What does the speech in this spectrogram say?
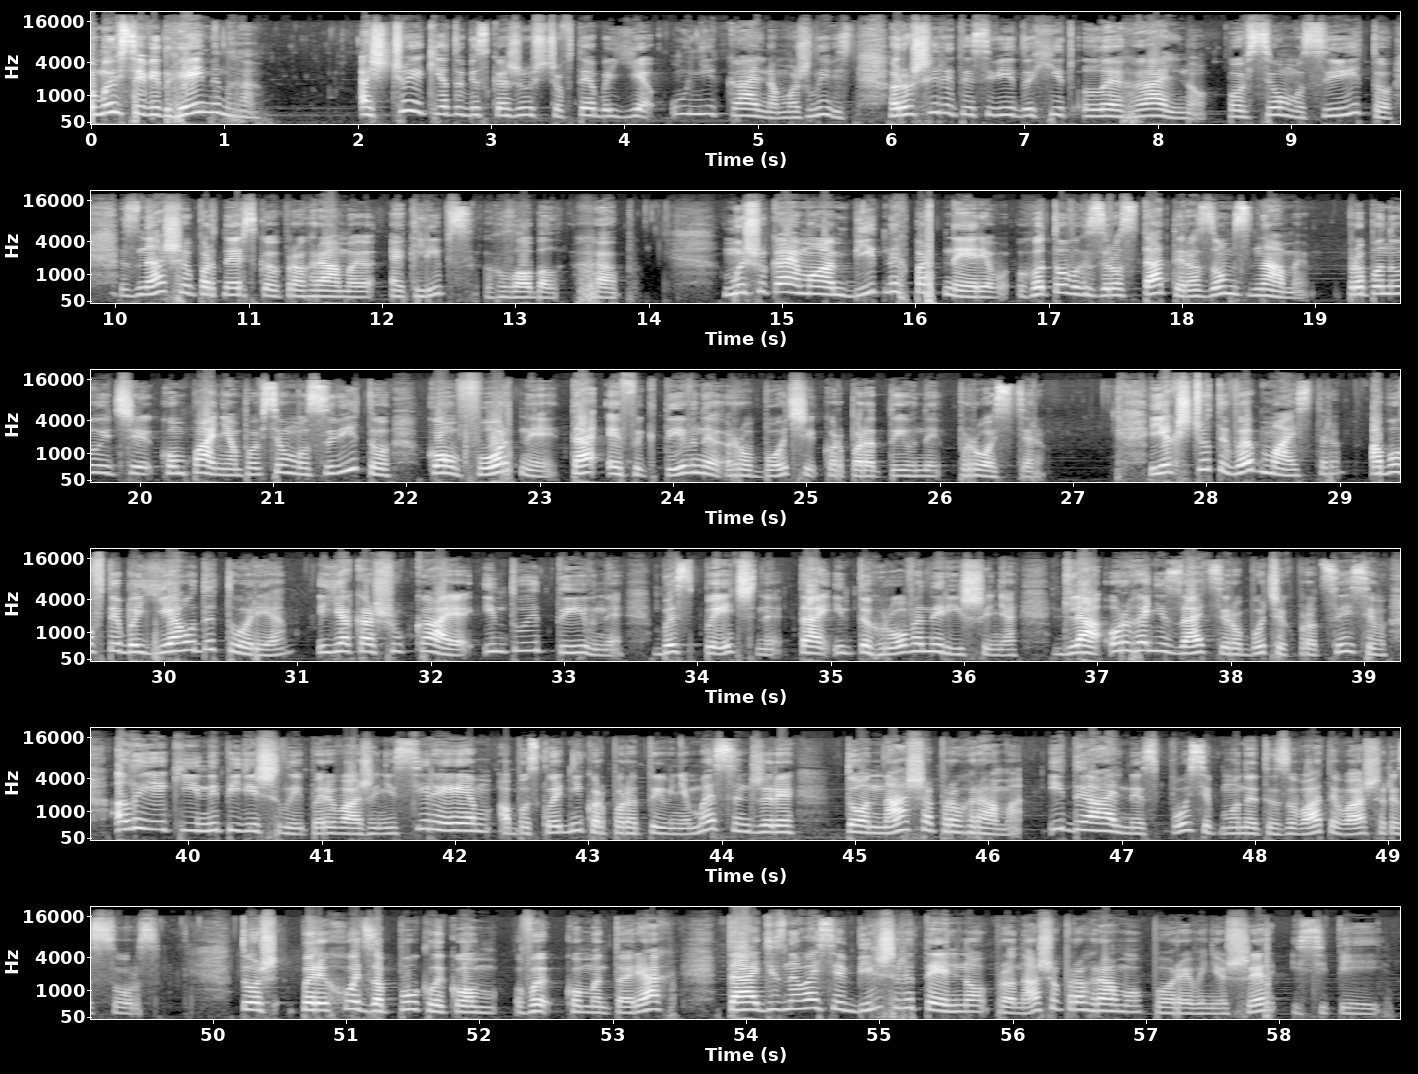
Втомився від геймінга? А що як я тобі скажу, що в тебе є унікальна можливість розширити свій дохід легально по всьому світу з нашою партнерською програмою Eclipse Global Hub? Ми шукаємо амбітних партнерів, готових зростати разом з нами, пропонуючи компаніям по всьому світу комфортний та ефективний робочий корпоративний простір. Якщо ти вебмайстер або в тебе є аудиторія, яка шукає інтуїтивне, безпечне та інтегроване рішення для організації робочих процесів, але які не підійшли переважені CRM або складні корпоративні месенджери, то наша програма ідеальний спосіб монетизувати ваш ресурс. Тож переходь за покликом в коментарях та дізнавайся більш ретельно про нашу програму по Revenue Share і CPA.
